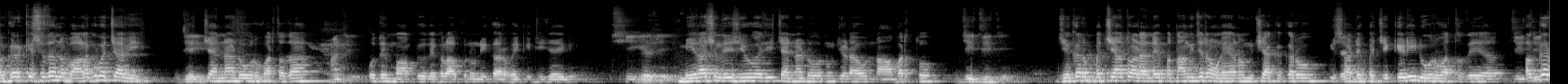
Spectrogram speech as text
ਅਗਰ ਕਿਸੇ ਦਾ ਨਾਬਾਲਗ ਬੱਚਾ ਵੀ ਜੀ। ਚਾਈਨਾ ਡੋਰ ਵਰਤਦਾ ਹਾਂਜੀ। ਉਹਦੇ ਮਾਪਿਓ ਦੇ ਖਿਲਾਫ ਕਾਨੂੰਨੀ ਕਾਰਵਾਈ ਕੀਤੀ ਜਾਏਗੀ। ਠੀਕ ਹੈ ਜੀ। ਮੇਰਾ ਸੰਦੇਸ਼ ਇਹੋ ਹੈ ਜੀ ਚਾਈਨਾ ਡੋਰ ਨੂੰ ਜਿਹੜਾ ਉਹ ਨਾ ਵਰਤੋ। ਜੀ ਜੀ ਜੀ। ਜੇਕਰ ਬੱਚਿਆਂ ਤੁਹਾਡਿਆਂ ਨੇ ਪਤੰਗ ਚੜਾਉਣੇ ਆ ਉਹਨਾਂ ਨੂੰ ਚੈੱਕ ਕਰੋ ਵੀ ਸਾਡੇ ਬੱਚੇ ਕਿਹੜੀ ਡੋਰ ਵਰਤਦੇ ਆ। ਜੀ, ਜੀ। ਅਗਰ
